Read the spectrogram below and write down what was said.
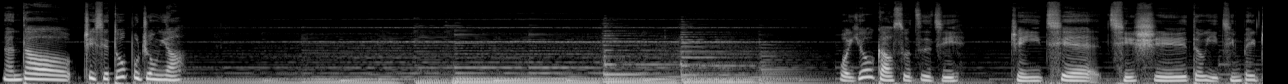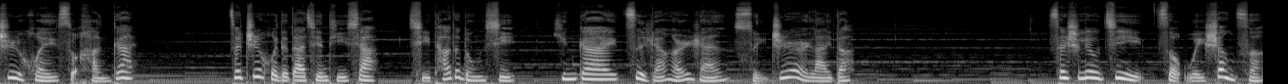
难道这些都不重要？我又告诉自己，这一切其实都已经被智慧所涵盖。在智慧的大前提下，其他的东西应该自然而然随之而来的。三十六计，走为上策，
